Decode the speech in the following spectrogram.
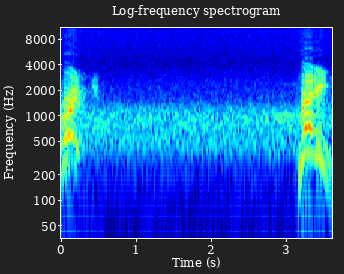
Break! Ready,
